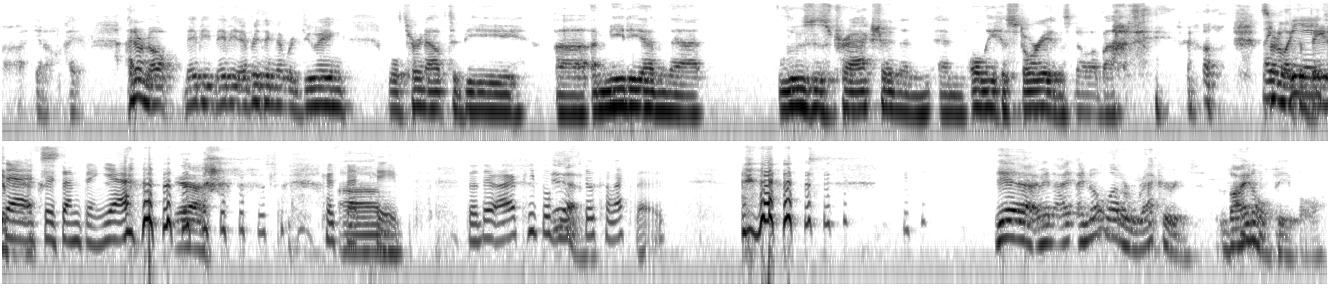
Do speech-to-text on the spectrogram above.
uh, you know I, I don't know. Maybe maybe everything that we're doing will turn out to be uh, a medium that loses traction and and only historians know about like sort of like the VHS or something yeah. Yeah. Cassette um, tapes. Though there are people who yeah. still collect those. Yeah I mean I, I know a lot of record vinyl people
